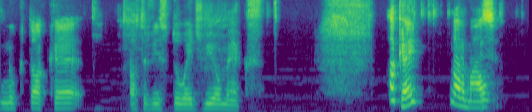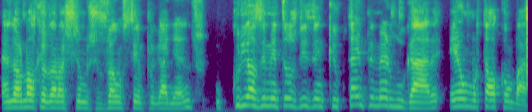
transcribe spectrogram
no que toca ao serviço do HBO Max. Ok, normal. É normal que agora os filmes vão sempre ganhando. Curiosamente, eles dizem que o que está em primeiro lugar é o Mortal Kombat.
